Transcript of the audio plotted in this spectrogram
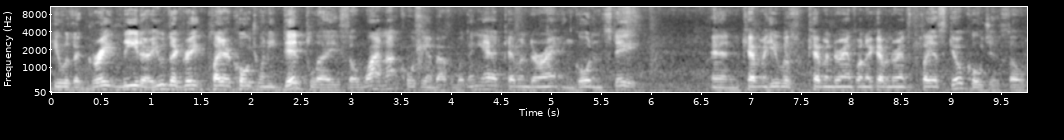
He was a great leader. He was a great player coach when he did play. So why not coach him basketball? Then he had Kevin Durant in Golden State, and Kevin he was Kevin Durant's one of Kevin Durant's player skill coaches. So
